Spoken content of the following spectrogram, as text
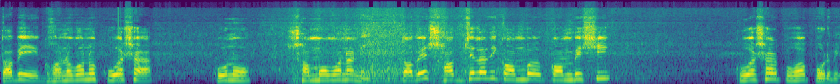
তবে ঘন ঘন কুয়াশা কোনো সম্ভাবনা নেই। তবে সব জেলারই কম কম বেশি কুয়াশার প্রভাব পড়বে।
